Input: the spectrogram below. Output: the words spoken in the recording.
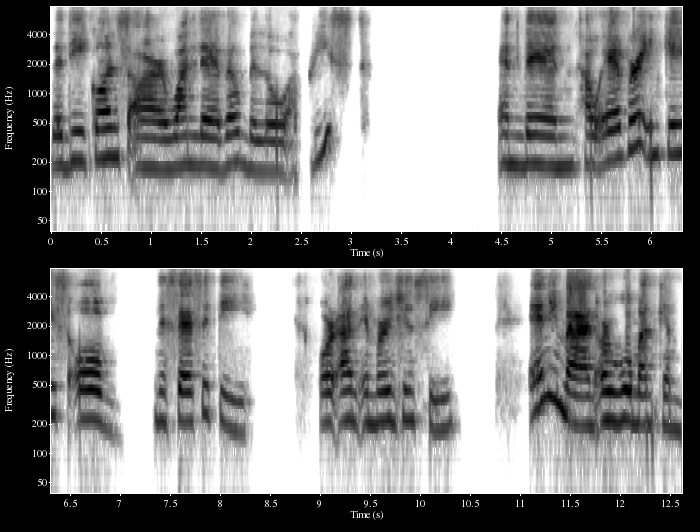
The deacons are one level below a priest. And then, however, in case of necessity or an emergency, any man or woman can,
